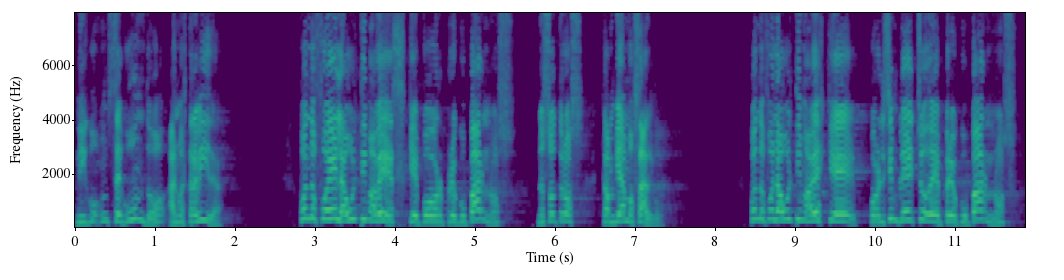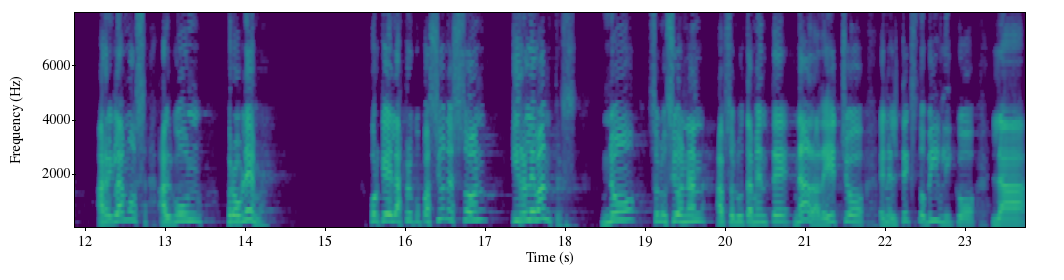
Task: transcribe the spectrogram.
ningún segundo a nuestra vida. ¿Cuándo fue la última vez que por preocuparnos nosotros cambiamos algo? ¿Cuándo fue la última vez que por el simple hecho de preocuparnos arreglamos algún problema? Porque las preocupaciones son irrelevantes, no solucionan absolutamente nada. De hecho, en el texto bíblico la,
